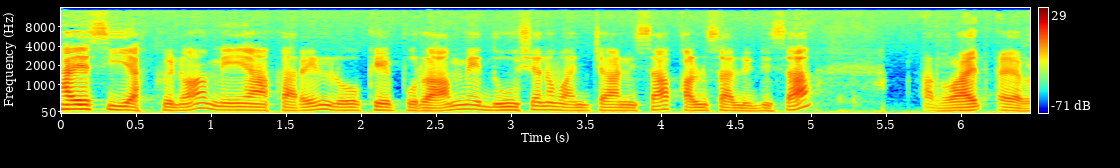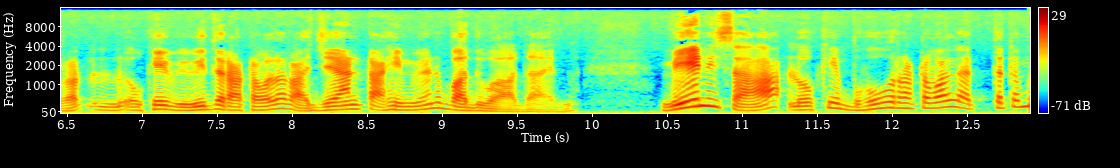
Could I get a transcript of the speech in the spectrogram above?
හයසීයක් වෙනවා මේ ආකාරයෙන් ලෝකයේ පුරාම් මේ දූෂණ වංචා නිසා කළුසල්ලි නිසා ලෝකේ විවිධ රටවල රජයන්ට අහිමි වෙන බදු ආදායම. මේ නිසා ලෝකේ බොහෝ රටවල් ඇත්තටම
